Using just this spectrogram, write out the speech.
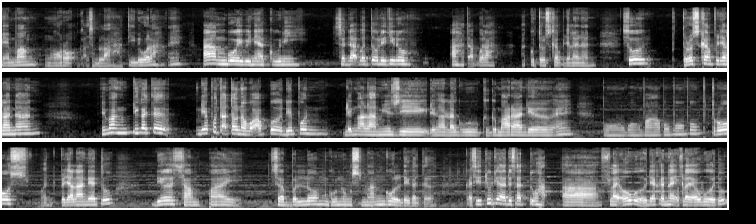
memang ngorok kat sebelah. Tidurlah eh. Amboi bini aku ni. Sedap betul dia tidur. Ah tak apalah. Aku teruskan perjalanan. So teruskan perjalanan. Memang dia kata dia pun tak tahu nak buat apa. Dia pun dengarlah muzik dengan lagu kegemaran dia eh. Pum pum pum pum pum pum. Terus perjalanan dia tu dia sampai sebelum Gunung Semanggul dia kata. Kat situ dia ada satu uh, flyover. Dia akan naik flyover tu.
